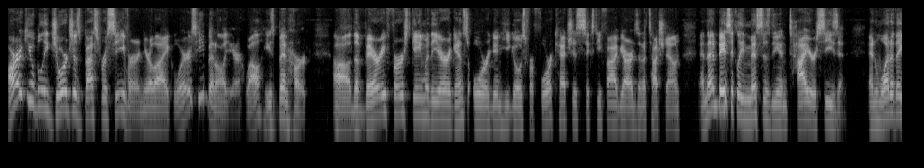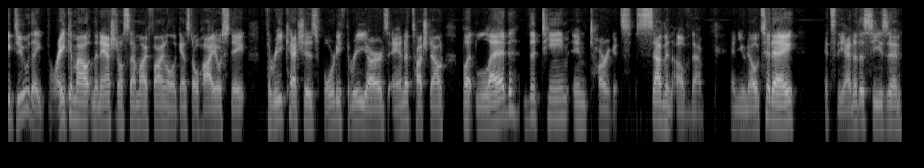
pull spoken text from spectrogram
Arguably Georgia's best receiver and you're like, "Where's he been all year?" Well, he's been hurt. Uh, the very first game of the year against Oregon, he goes for four catches, 65 yards, and a touchdown, and then basically misses the entire season. And what do they do? They break him out in the national semifinal against Ohio State. Three catches, 43 yards, and a touchdown, but led the team in targets, seven of them. And you know, today it's the end of the season.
